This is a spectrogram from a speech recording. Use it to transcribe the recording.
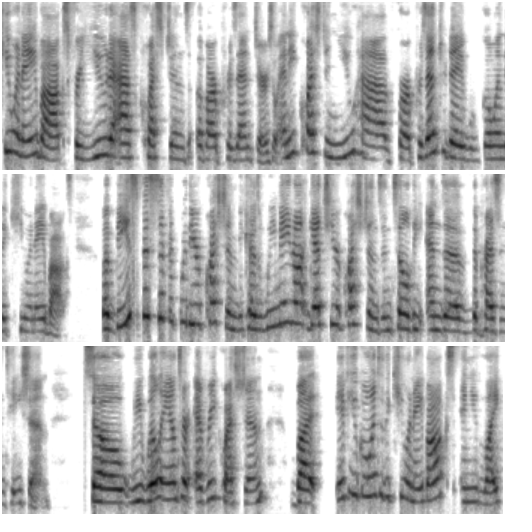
Q&A box for you to ask questions of our presenter. So any question you have for our presenter day will go in the Q&A box. But be specific with your question because we may not get to your questions until the end of the presentation. So we will answer every question, but if you go into the Q&A box and you like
